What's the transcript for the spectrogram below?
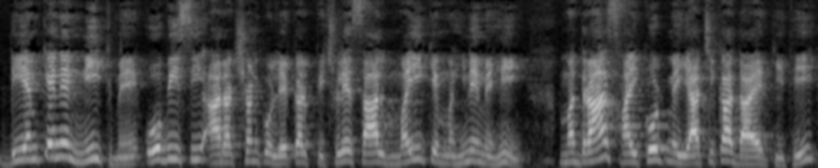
डीएमके ने नीट में ओबीसी आरक्षण को लेकर पिछले साल मई के महीने में ही मद्रास हाईकोर्ट में याचिका दायर की थी।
